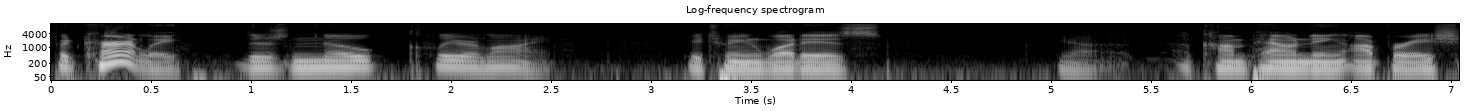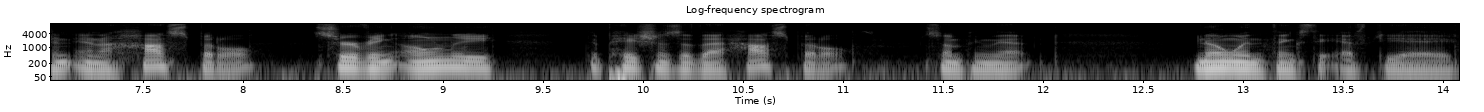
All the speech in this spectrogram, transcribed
But currently, there's no clear line between what is, you know, a compounding operation in a hospital serving only the patients of that hospital, something that no one thinks the FDA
